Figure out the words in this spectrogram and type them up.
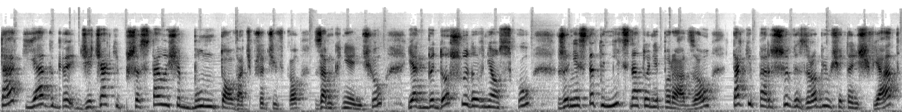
tak jakby dzieciaki przestały się buntować przeciwko zamknięciu, jakby doszły do wniosku, że niestety nic na to nie poradzą, taki parszywy zrobił się ten świat,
